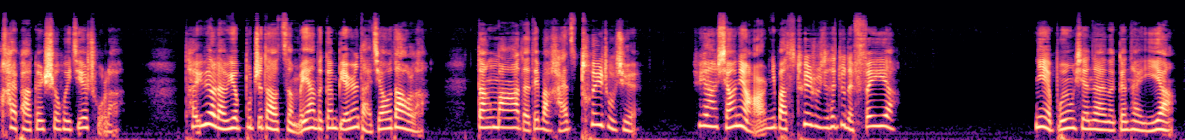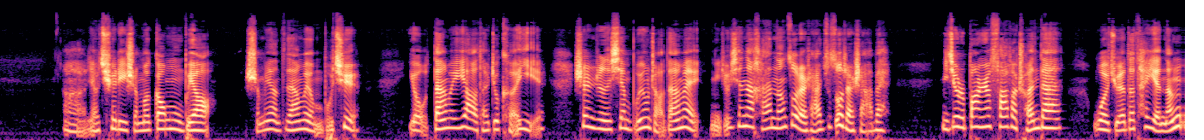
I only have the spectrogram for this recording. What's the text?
害怕跟社会接触了，他越来越不知道怎么样的跟别人打交道了。当妈的得把孩子推出去。就像小鸟，你把它推出去，它就得飞呀。你也不用现在呢跟他一样，啊，要确立什么高目标，什么样的单位我们不去，有单位要他就可以。甚至呢，先不用找单位，你就现在还能做点啥就做点啥呗。你就是帮人发发传单，我觉得他也能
